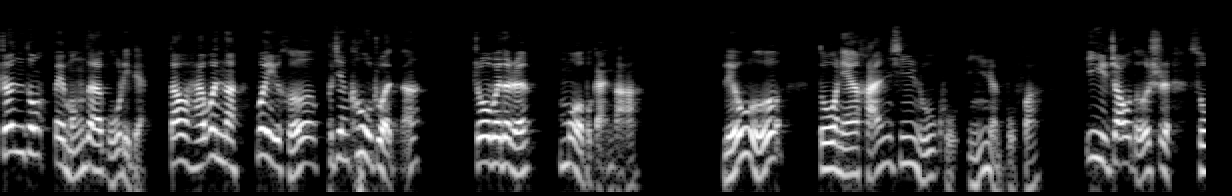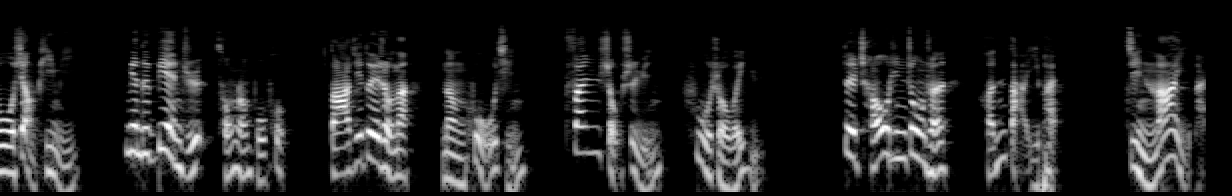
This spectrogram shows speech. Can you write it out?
真宗被蒙在了鼓里边，待会还问呢为何不见寇准呢？周围的人。莫不敢答。刘娥多年含辛茹苦，隐忍不发，一朝得势，所向披靡。面对变局，从容不迫；打击对手呢，冷酷无情。翻手是云，覆手为雨。对朝廷重臣，狠打一派，紧拉一派。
